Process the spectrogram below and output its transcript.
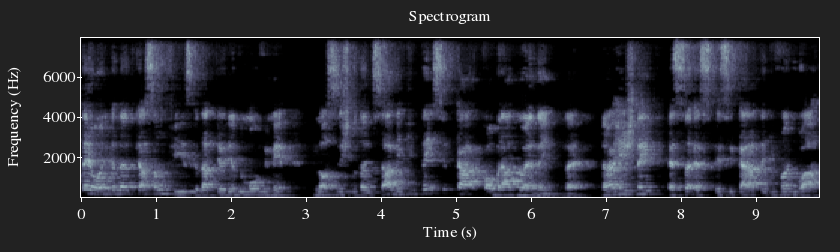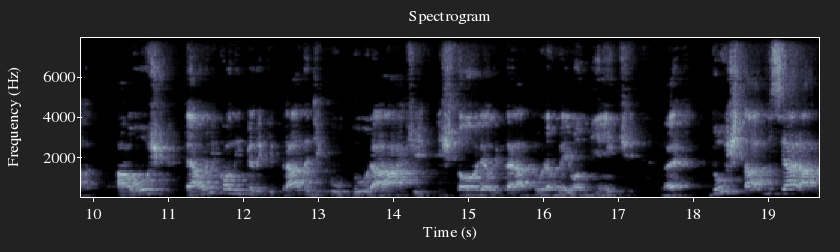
teórica da educação física, da teoria do movimento. Nossos estudantes sabem que tem sido cobrado no Enem, né? Então a gente tem essa, esse caráter de vanguarda. A hoje é a única Olimpíada que trata de cultura, arte, história, literatura, meio ambiente, né, do estado do Ceará.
